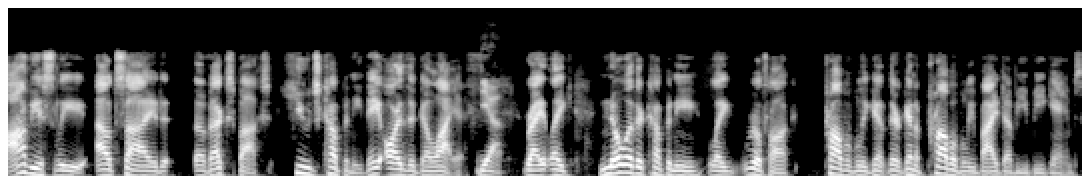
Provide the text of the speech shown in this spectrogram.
obviously outside of xbox huge company they are the goliath yeah, right? Like no other company, like real talk, probably get they're gonna probably buy WB games.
